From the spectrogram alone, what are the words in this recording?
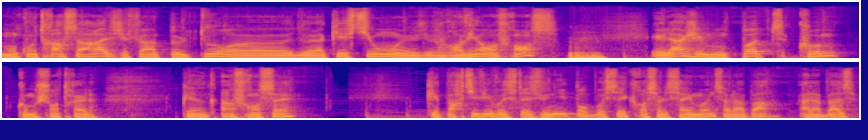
Mon contrat s'arrête, j'ai fait un peu le tour euh, de la question et je, je reviens en France. Mhm. Et là, j'ai mon pote Com, Com Chantrel, qui est un Français, qui est parti vivre aux États-Unis pour bosser avec Russell Simons à la, part, à la base,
